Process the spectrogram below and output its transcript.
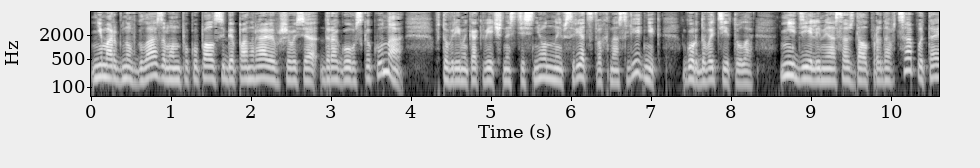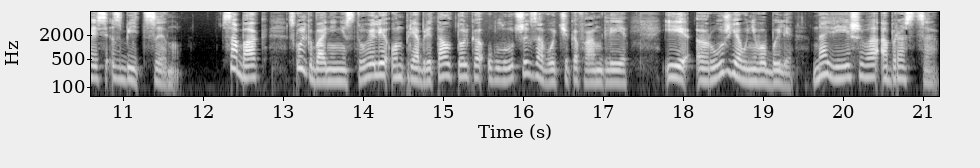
Не моргнув глазом, он покупал себе понравившегося дорогого скакуна, в то время как вечно стесненный в средствах наследник гордого титула неделями осаждал продавца, пытаясь сбить цену. Собак, сколько бы они ни стоили, он приобретал только у лучших заводчиков Англии, и ружья у него были новейшего образца.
